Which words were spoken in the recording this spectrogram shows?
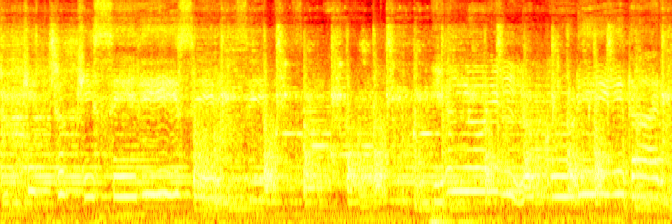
ಚುಕ್ಕಿ ಚುಕ್ಕಿ ಸೇರಿ ಸೇರಿ ಸೇರಿ. ಎಲ್ಲೋ ಎಲ್ಲೋ ಕೂಡಿ ದಾರಿ.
